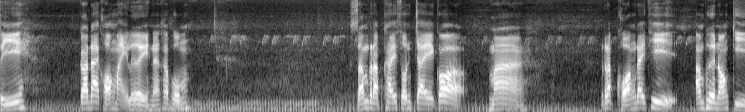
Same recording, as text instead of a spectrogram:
สีก็ได้ของใหม่เลยนะครับผมสำหรับใครสนใจก็มารับของได้ที่อำเภอหน้องกี่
